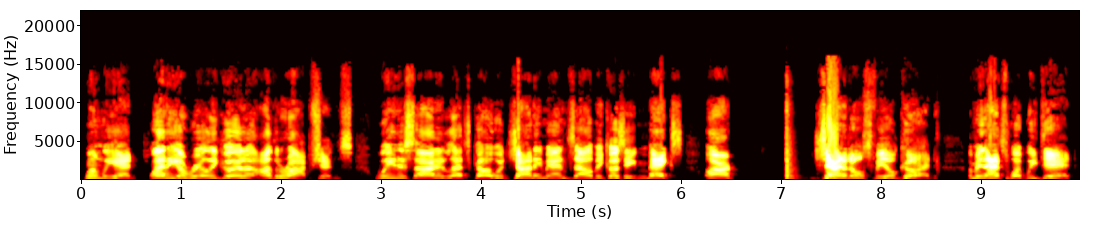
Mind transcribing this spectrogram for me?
when we had plenty of really good other options. We decided let's go with Johnny Manziel because he makes our genitals feel good. I mean, that's what we did.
